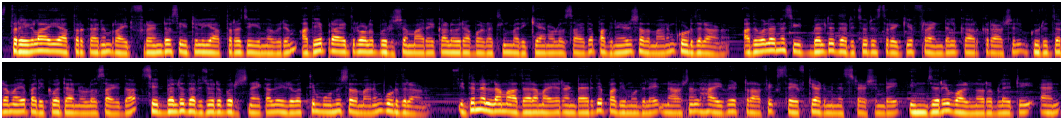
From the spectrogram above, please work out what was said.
സ്ത്രീകളായ യാത്രക്കാരും റൈറ്റ് ഫ്രണ്ട് സീറ്റിൽ യാത്ര ചെയ്യുന്നവരും അതേ പ്രായത്തിലുള്ള പുരുഷന്മാരെക്കാൾ ഒരു അപകടത്തിൽ മരിക്കാനുള്ള സാധ്യത പതിനേഴ് ശതമാനം കൂടുതലാണ്. അതുപോലെ തന്നെ സീറ്റ് ബെൽറ്റ് ധരിച്ച ഒരു സ്ത്രീക്ക് ഫ്രണ്ടൽ കാർ ക്രാഷിൽ ഗുരുതരമായ പരിക്ക് പറ്റാനുള്ള സാധ്യത സീറ്റ് ബെൽറ്റ് ധരിച്ച ഒരു പുരുഷനേക്കാൾ എഴുപത്തി മൂന്ന് ശതമാനം കൂടുതലാണ്. ഇതിനെല്ലാം ആധാരമായ രണ്ടായിരത്തി പതിമൂന്നിലെ നാഷണൽ ഹൈവേ ട്രാഫിക് സേഫ്റ്റി അഡ്മിനിസ്ട്രേഷന്റെ injury vulnerability and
